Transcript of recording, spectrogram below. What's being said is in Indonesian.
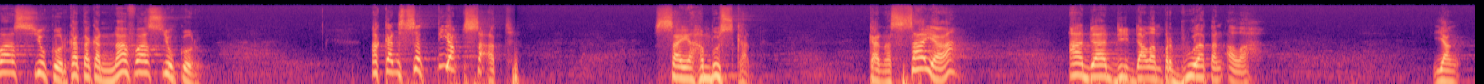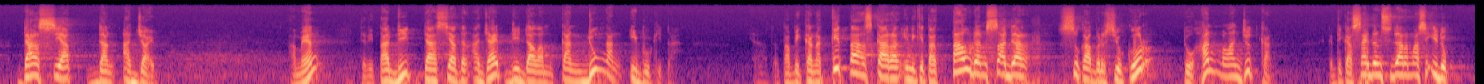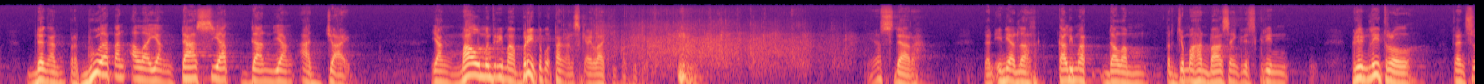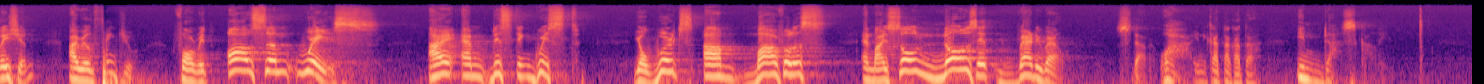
nafas syukur. Katakan nafas syukur. Akan setiap saat saya hembuskan. Karena saya ada di dalam perbuatan Allah yang dahsyat dan ajaib. Amin. Jadi tadi dahsyat dan ajaib di dalam kandungan ibu kita. Tetapi karena kita sekarang ini kita tahu dan sadar suka bersyukur, Tuhan melanjutkan. Ketika saya dan saudara masih hidup dengan perbuatan Allah yang dahsyat dan yang ajaib. Yang mau menerima beri tepuk tangan sekali lagi bagi ya saudara. Dan ini adalah kalimat dalam terjemahan bahasa Inggris Green, Green Literal Translation, I will thank you for with awesome ways I am distinguished. Your works are marvelous and my soul knows it very well. Saudara, wah ini kata-kata indah sekali.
